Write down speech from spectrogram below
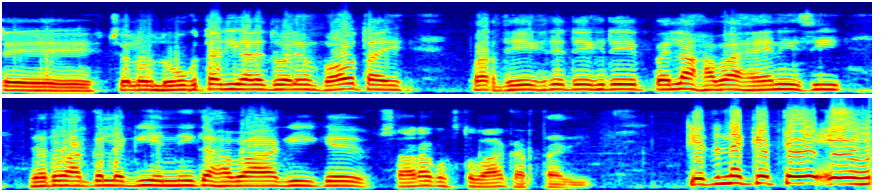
ਤੇ ਚਲੋ ਲੋਕ ਤਾਂ ਜੀ ਆਲੇ ਦੁਆਲੇ ਬਹੁਤ ਆਏ ਪਰ ਦੇਖਦੇ ਦੇਖਦੇ ਪਹਿਲਾਂ ਹਵਾ ਹੈ ਨਹੀਂ ਸੀ ਜਦੋਂ ਅੱਗ ਲੱਗੀ ਇੰਨੀ ਕੁ ਹਵਾ ਆ ਗਈ ਕਿ ਸਾਰਾ ਕੁਝ ਤਬਾਹ ਕਰਤਾ ਜੀ। ਕਿਤੇ ਨਾ ਕਿਤੇ ਇਹ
